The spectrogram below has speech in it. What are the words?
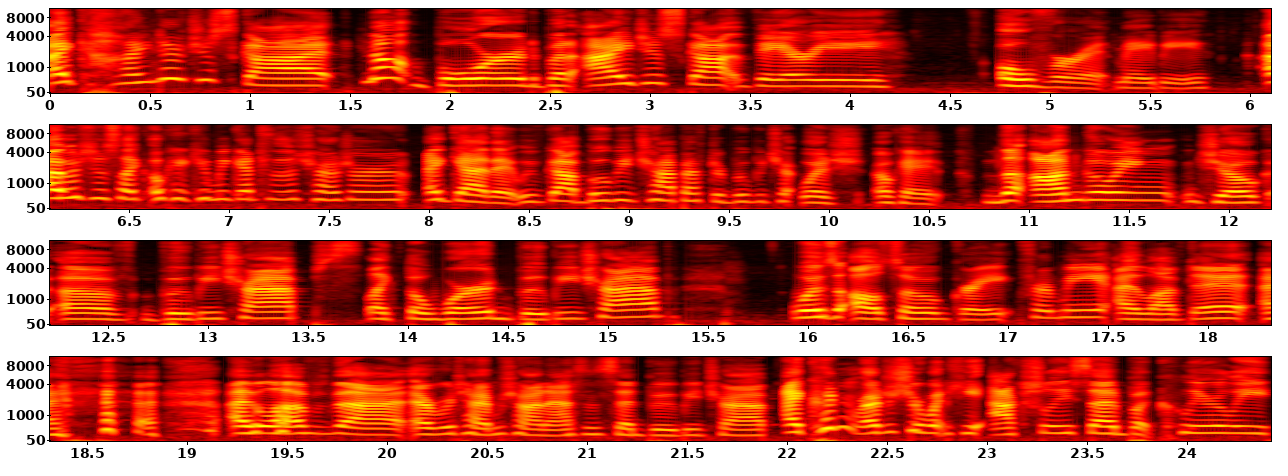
I kind of just got not bored, but I just got very over it, maybe. I was just like, okay, can we get to the treasure? I get it. We've got booby trap after booby trap, which, okay, the ongoing joke of booby traps, like the word booby trap, was also great for me. I loved it. I, I love that every time Sean Astin said booby trap, I couldn't register what he actually said, but clearly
